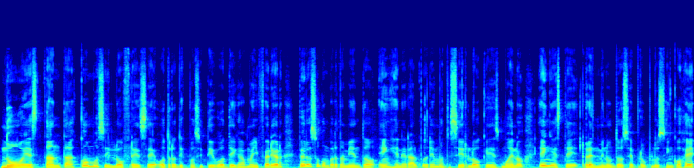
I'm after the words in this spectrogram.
no es tanta como si lo ofrece otros dispositivos de gama inferior, pero su comportamiento en general podríamos decirlo que es bueno en este Redmi Note 12 Pro Plus 5G,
